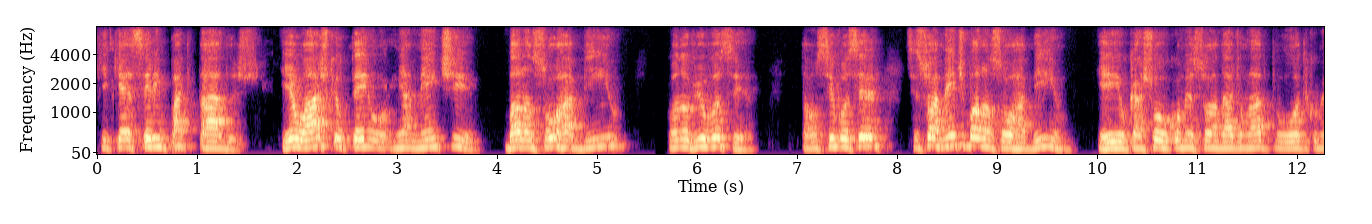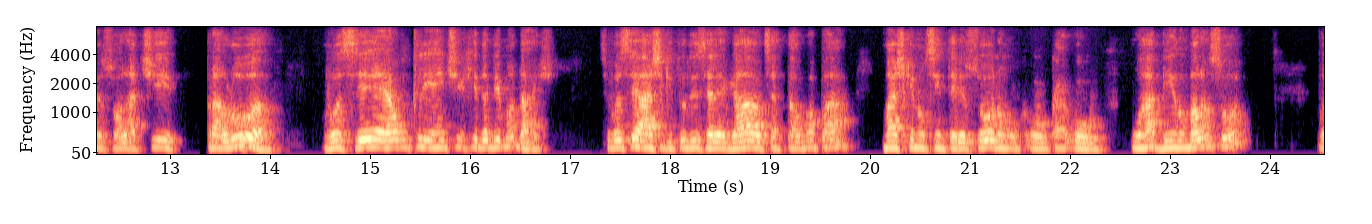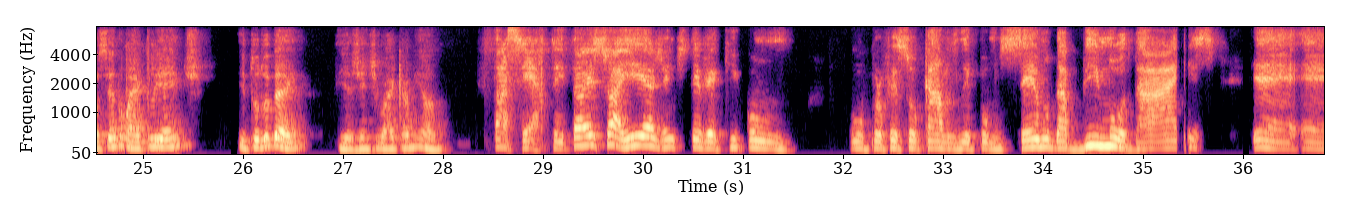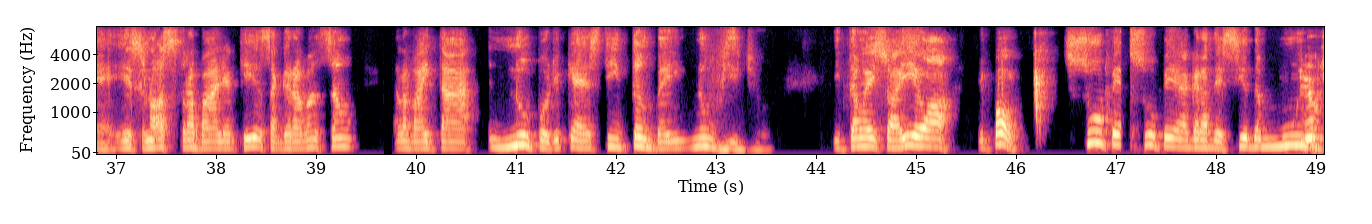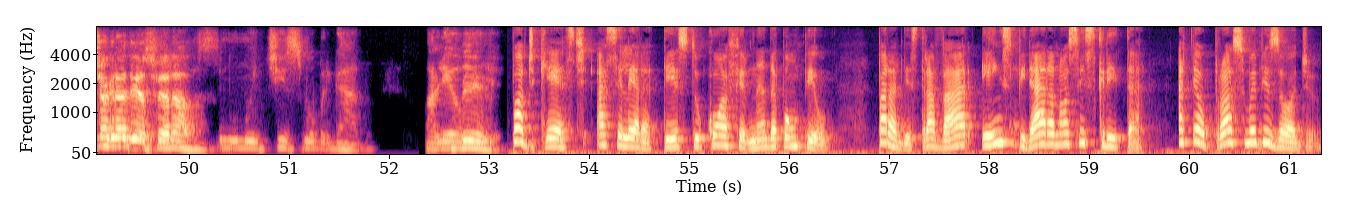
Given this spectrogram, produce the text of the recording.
que quer ser impactados. Eu acho que eu tenho, minha mente balançou o rabinho quando ouviu você. Então, se você, se sua mente balançou o rabinho e aí o cachorro começou a andar de um lado para o outro e começou a latir para a lua, você é um cliente aqui da Bimodais. Se você acha que tudo isso é legal, etc., tal, papá, mas que não se interessou, não, o, rabinho não balançou, você não é cliente e tudo bem. E a gente vai caminhando. Tá certo. Então é isso aí. A gente esteve aqui com o professor Carlos Nepomucemo, da Bimodais. É, é, esse nosso trabalho aqui, essa gravação, ela vai estar no podcast e também no vídeo. Então é isso aí, ó. E, pô, super, super agradecida. Muito. Eu que te agradeço, Fernando. Muitíssimo, muitíssimo obrigado. Valeu. Beijo. Podcast Acelera Texto com a Fernanda Pompeu. Para destravar e inspirar a nossa escrita. Até o próximo episódio.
